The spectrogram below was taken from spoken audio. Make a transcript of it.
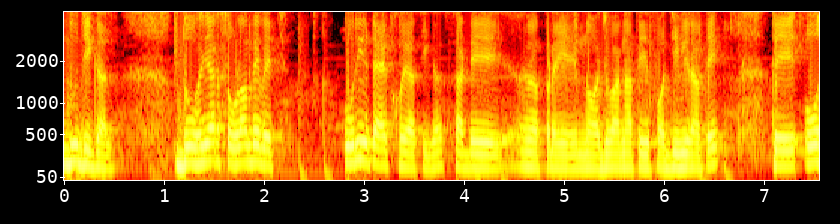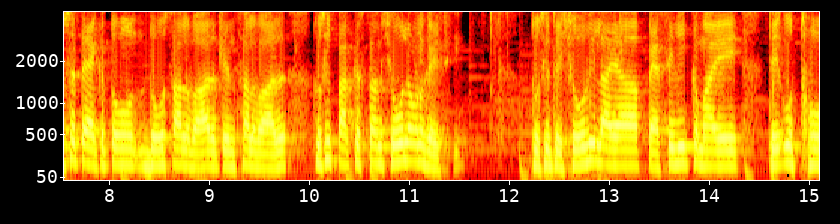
ਦੂਜੀ ਗੱਲ 2016 ਦੇ ਵਿੱਚ ਉਰੀ ਅਟੈਕ ਹੋਇਆ ਸੀਗਾ ਸਾਡੇ ਆਪਣੇ ਨੌਜਵਾਨਾਂ ਤੇ, ਫੌਜੀ ਵੀਰਾਂ ਤੇ। ਤੇ ਉਸ ਅਟੈਕ ਤੋਂ 2 ਸਾਲ ਬਾਅਦ 3 ਸਾਲ ਬਾਅਦ ਤੁਸੀਂ ਪਾਕਿਸਤਾਨ ਸ਼ੋਅ ਲਾਉਣ ਗਏ ਸੀ। ਤੁਸੀਂ ਤੇ ਸ਼ੋਅ ਵੀ ਲਾਇਆ, ਪੈਸੇ ਵੀ ਕਮਾਏ ਤੇ ਉੱਥੋਂ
